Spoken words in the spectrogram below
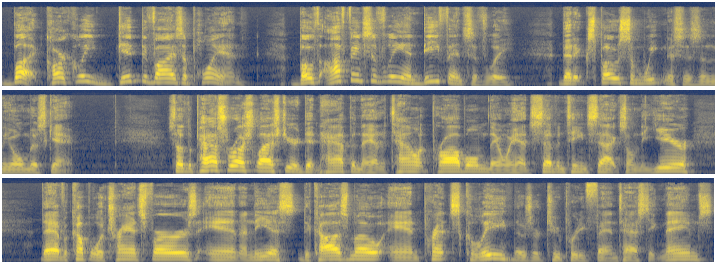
But Clark Lea did devise a plan both offensively and defensively, that exposed some weaknesses in the Ole Miss game. So the pass rush last year didn't happen. They had a talent problem. They only had 17 sacks on the year. They have a couple of transfers in Aeneas DiCosmo and Prince Kollie. Those are two pretty fantastic names.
